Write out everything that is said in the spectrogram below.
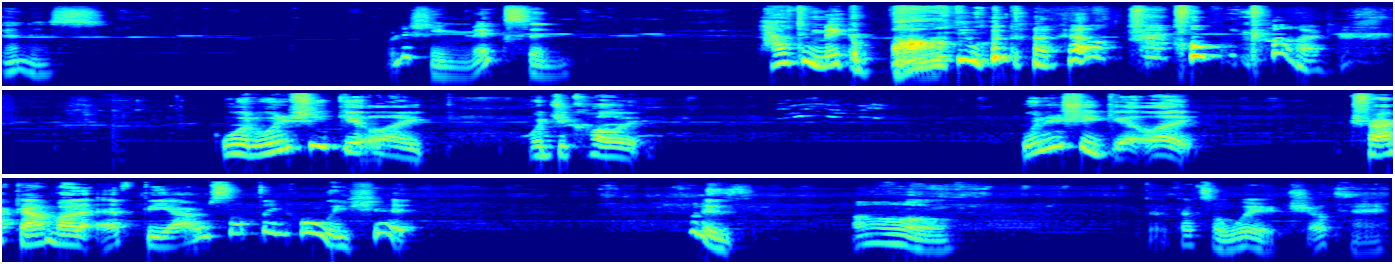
Goodness. What is she mixing? How to make a bomb? What the hell? Oh my god. When when did she get like what'd you call it? When did she get like tracked down by the FBI or something? Holy shit. What is Oh. That's a witch, okay.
